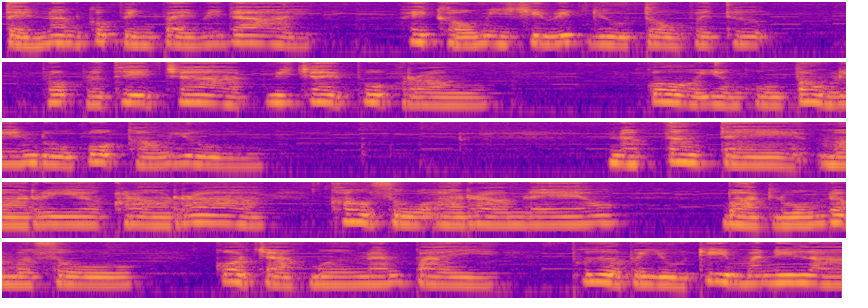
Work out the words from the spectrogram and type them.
แต่นั่นก็เป็นไปไม่ได้ ให้เขามีชีวิตอยู่ต่อไปเถอะ เพราะประเทศชาติไม่ใช่พวกเรา ก็ยังคงต้องเลี้ยงดูพวกเขาอยู่ นับตั้งแต่มาเรียคลาร่าเข้าสู่อารามแล้ว บาทหลวงดามาโซก็จากเมืองนั้นไป เพื่อไปอยู่ที่มะนิลา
